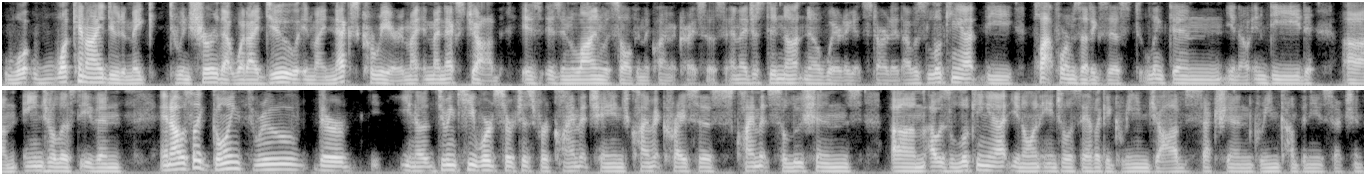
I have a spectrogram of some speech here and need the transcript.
What what can I do to make to ensure that what I do in my next career, in my in my next job, is is in line with solving the climate crisis? And I just did not know where to get started. I was looking at the platforms that exist, LinkedIn, you know, Indeed, um, AngelList, even, and I was like going through their you know, doing keyword searches for climate change, climate crisis, climate solutions. Um, I was looking at, you know, on AngelList, they have like a green jobs section, green companies section.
